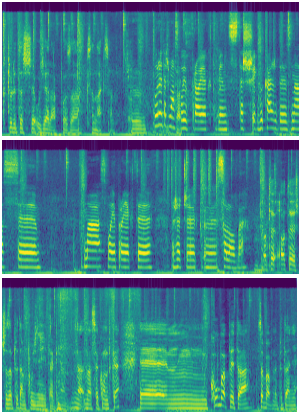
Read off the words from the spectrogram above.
który też się udziela poza Xanaxem. To, Który też ma Tak. swój projekt, więc też jakby każdy z nas ma swoje projekty, rzeczy e, solowe. o, to, o to jeszcze zapytam później, tak na, na, na sekundkę. Kuba pyta, zabawne pytanie,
